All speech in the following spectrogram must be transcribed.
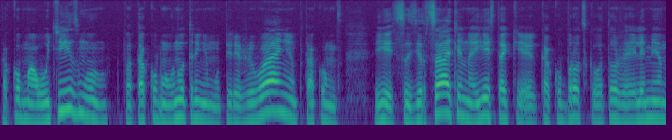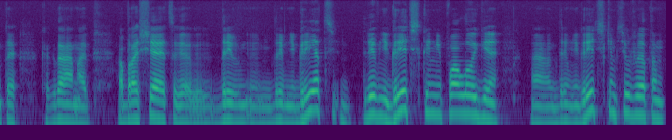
такому аутизму, по такому внутреннему переживанию, по такому есть созерцательные, есть такие, как у Бродского, тоже элементы, когда она обращается к древ, древнегрец, древнегреческой мифологии, э, к древнегреческим сюжетам,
